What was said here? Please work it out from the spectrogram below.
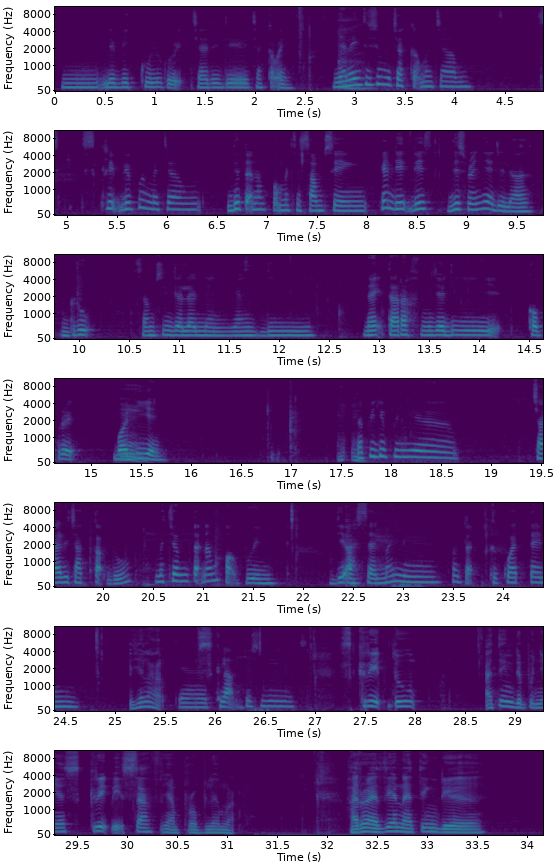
hmm, lebih cool kot cara dia cakap kan. Yang Ah. lain tu semua cakap macam sk- skrip dia pun macam dia tak nampak macam something kan dia, dia dia sebenarnya adalah group something jalanan yang di naik taraf menjadi corporate body Hmm. kan. Tapi dia punya cara cakap tu macam tak nampak pun dia asal mana. Faham tak? Kekuatan Yalah, uh, club tu sendiri. skrip tu I think dia punya skrip itself yang problem lah. Harun Azian I think dia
